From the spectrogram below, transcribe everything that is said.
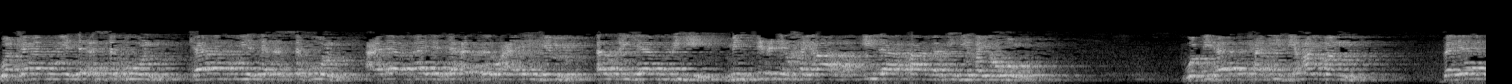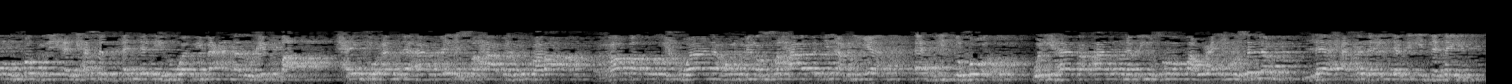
وكانوا يتأسفون كانوا يتأسفون على ما يتعذر عليهم القيام به من فعل الخيرات إذا قام به غيرهم وفي هذا الحديث أيضا بيان فضل الحسد الذي هو بمعنى الغبطة حيث أن هؤلاء الصحابة الفقراء غبطوا إخوانهم من الصحابة الأغنياء أهل الدثور. ولهذا قال النبي صلى الله عليه وسلم لا حسد إلا في اثنتين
